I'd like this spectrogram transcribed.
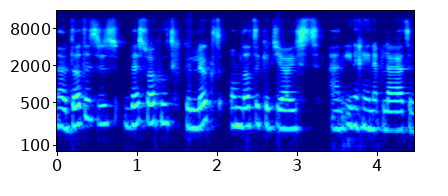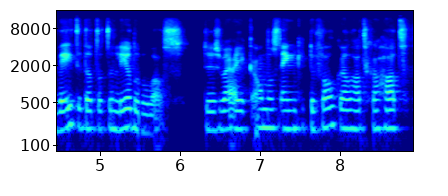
Nou, dat is dus best wel goed gelukt, omdat ik het juist aan iedereen heb laten weten dat dat een leerdoel was. Dus waar ik anders denk ik de valkuil had gehad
